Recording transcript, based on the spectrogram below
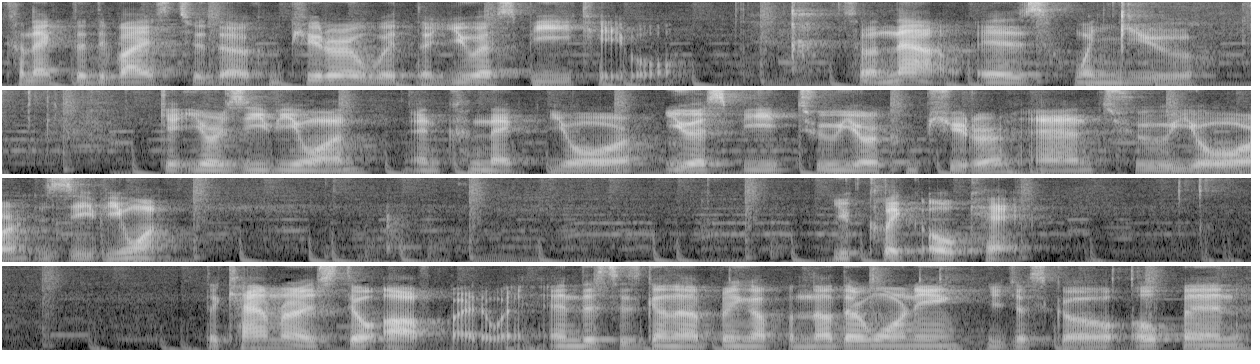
Connect the device to the computer with the USB cable. So now is when you get your ZV-1 and connect your USB to your computer and to your ZV-1. You click OK. The camera is still off by the way and this is gonna bring up another warning. You just go open.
